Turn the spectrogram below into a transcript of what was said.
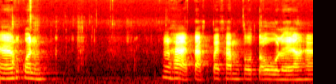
นะทุกคนนี่ค่ะตักไปคำโตๆเลยนะคะ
